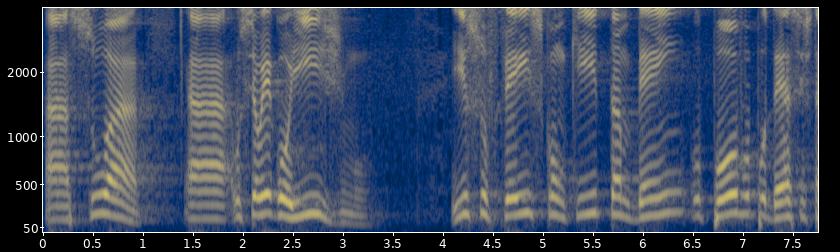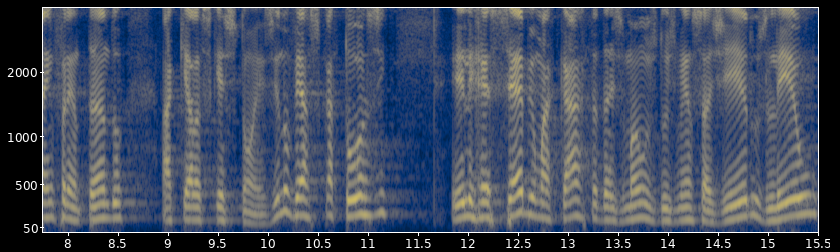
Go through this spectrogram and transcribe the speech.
a sua, a, o seu egoísmo, isso fez com que também o povo pudesse estar enfrentando aquelas questões. E no verso 14, ele recebe uma carta das mãos dos mensageiros, leu,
